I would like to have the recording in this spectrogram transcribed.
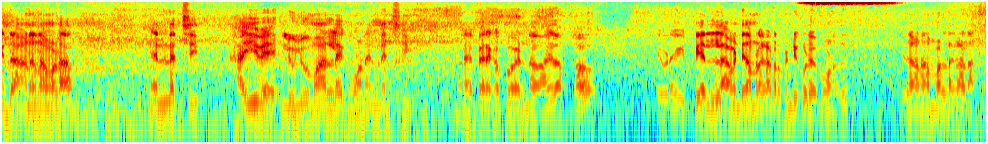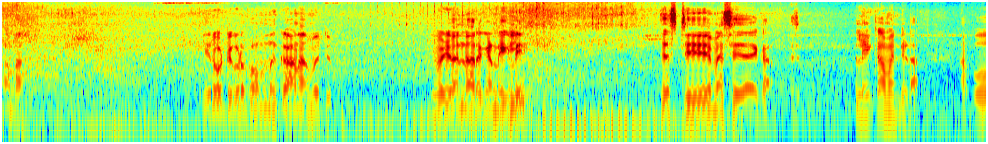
ഇതാണ് നമ്മുടെ എൻ എച്ച് ഹൈവേ. ലുലു മാളിലേക്ക് പോകണ എൻ എച്ച്. കുറേ പേരൊക്കെ പോയിട്ടുണ്ടാവും ഇതപ്പോൾ ഇവിടെ ഇപ്പം എല്ലാ വേണ്ടി നമ്മുടെ കട ഫ്രണ്ടിൽ കൂടെ പോണത്. ഇതാണ് നമ്മളുടെ കട. കണ്ട? ഈ റോട്ടിൽ കൂടെ പോകുമ്പോൾ നിങ്ങൾക്ക് കാണാൻ പറ്റും. ഈ വഴി വന്നവരൊക്കെ ഉണ്ടെങ്കിൽ ജസ്റ്റ് മെസ്സേജ് അയക്കാം. അല്ലെങ്കിൽ കമന്റ് ഇടാം. അപ്പോൾ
